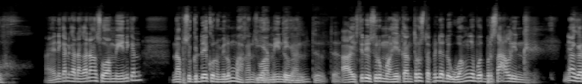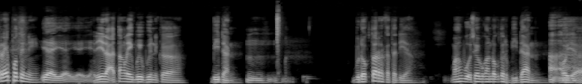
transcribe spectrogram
Uh. Nah ini kan kadang-kadang suami ini kan nafsu gede ekonomi lemah kan suami ini betul, kan. Betul, betul. Ah, istri disuruh melahirkan terus tapi tidak ada uangnya buat bersalin. ini agak repot ini. Iya iya iya iya. Jadi datanglah ibu-ibu ini ke bidan. Hmm. Bu dokter kata dia. Maaf bu saya bukan dokter bidan. Ah, Oh ah. iya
